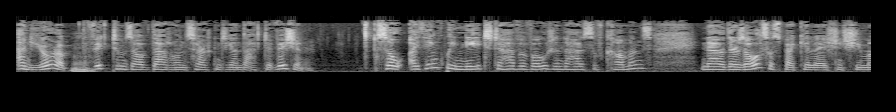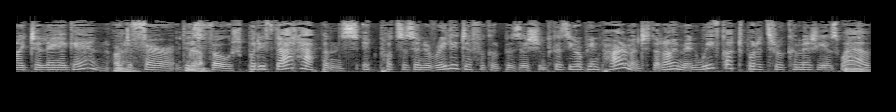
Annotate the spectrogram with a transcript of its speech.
and Europe, the hmm. victims of that uncertainty and that division. So I think we need to have a vote in the House of Commons. Now, there's also speculation she might delay again or defer this Yeah. vote. But if that happens, it puts us in a really difficult position because the European Parliament that I'm in, we've got to put it through committee as mm. well.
